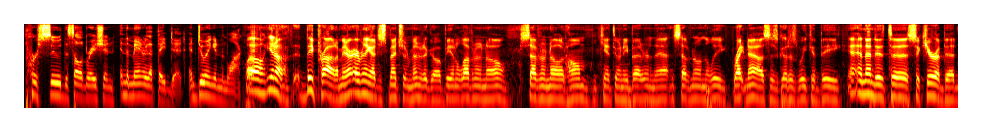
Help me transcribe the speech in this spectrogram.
pursued the celebration in the manner that they did, and doing it in the locker. Well, you know, be proud. I mean, everything I just mentioned a minute ago, being 11 and 0, 7 and 0 at home, you can't do any better than that, and 7 0 in the league. Right now, it's as good as we could be. And then to, to secure a bid.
